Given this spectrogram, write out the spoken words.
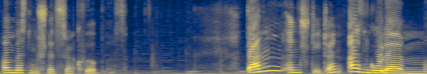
Am besten geschnitzter Kürbis. Dann entsteht ein Eisengolem.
